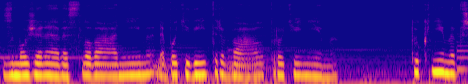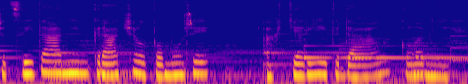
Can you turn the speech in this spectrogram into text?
zmožené veslováním, neboť vítr vál proti ním. Tu k ním před svítáním kráčel po moři a chtěl jít dál kolem nich.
